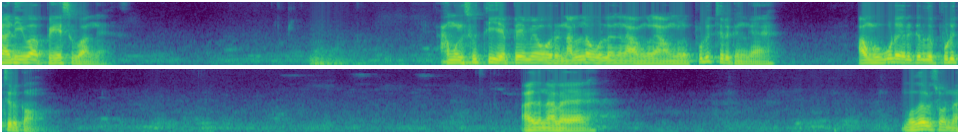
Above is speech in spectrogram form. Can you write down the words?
கனிவாக பேசுவாங்க. அவங்கள சுற்றி எப்பயுமே ஒரு நல்ல உள்ளங்களை அவங்கள அவங்கள பிடிச்சிருக்குங்க. அவங்க கூட இருக்கிறது பிடிச்சிருக்கும். அதனால் முதல் சொன்ன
